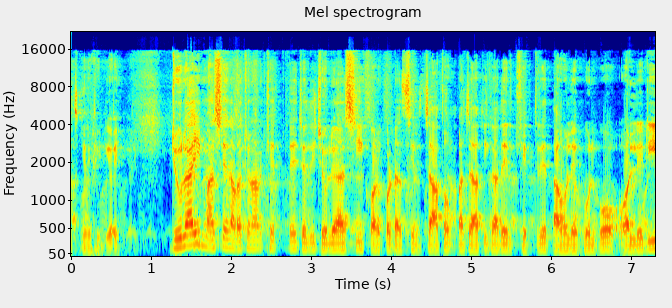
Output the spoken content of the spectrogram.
আজকের ভিডিওয়। জুলাই মাসের আলোচনার ক্ষেত্রে যদি চলে আসি, কর্কট রাশির জাতক বা জাতিকাদের ক্ষেত্রে, তাহলে বলব অলরেডি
